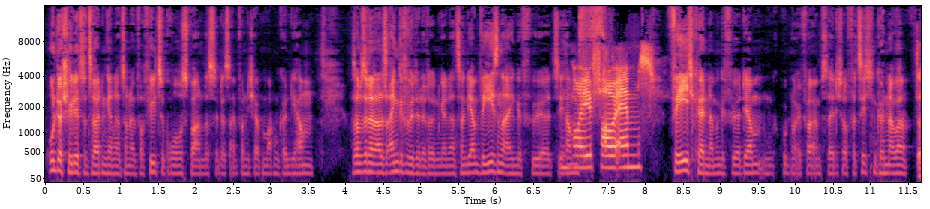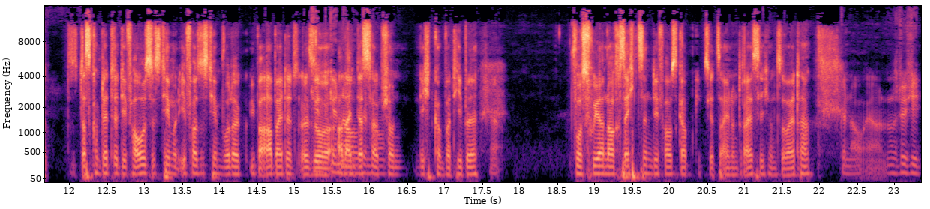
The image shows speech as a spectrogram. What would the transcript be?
Unterschiede zur zweiten Generation einfach viel zu groß waren, dass sie das einfach nicht haben machen können. Die haben, was haben sie denn alles eingeführt in der dritten Generation? Die haben Wesen eingeführt, sie haben neue VMs. Fähigkeiten haben geführt, die haben, gut, neue VMs hätte ich darauf verzichten können, aber. Das, das komplette DV-System und EV-System wurde überarbeitet, also genau, allein deshalb genau. schon nicht kompatibel. Ja wo es früher noch 16 DVs gab, gibt's jetzt 31 und so weiter. Genau, ja. Natürlich die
